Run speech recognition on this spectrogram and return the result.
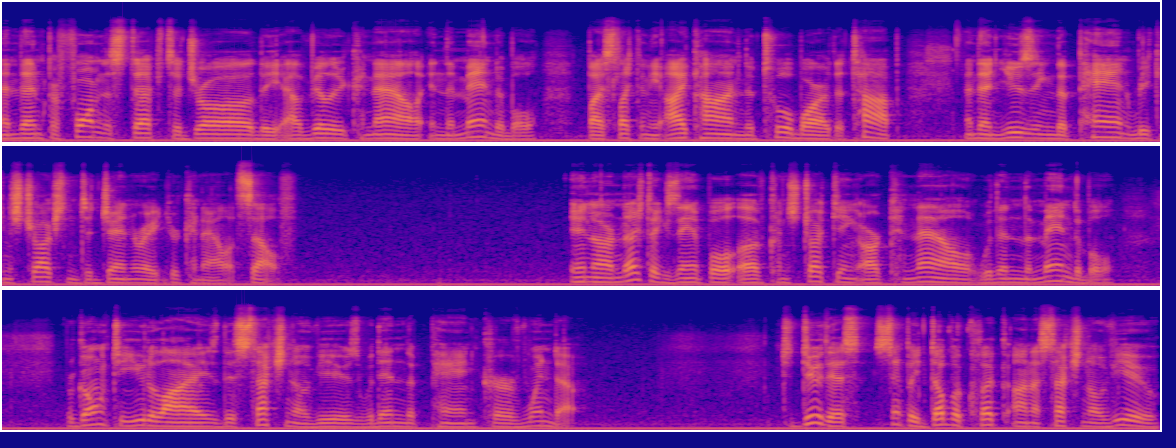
and then perform the steps to draw the alveolar canal in the mandible by selecting the icon in the toolbar at the top and then using the pan reconstruction to generate your canal itself. In our next example of constructing our canal within the mandible, we're going to utilize the sectional views within the pan curve window. To do this, simply double click on a sectional view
